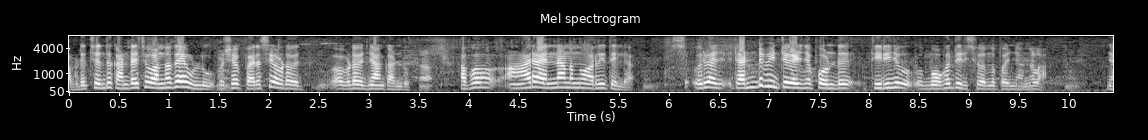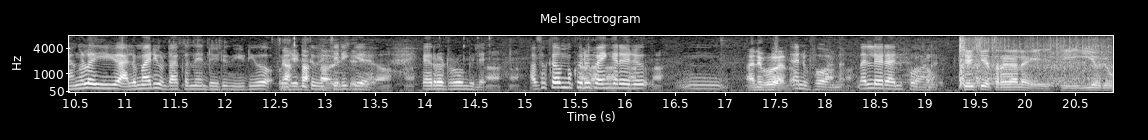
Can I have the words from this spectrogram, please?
അവിടെ ചെന്ന് കണ്ടേച്ച് വന്നതേ ഉള്ളൂ. പക്ഷേ പരസ്യം അവിടെ അവിടെ ഞാൻ കണ്ടു. അപ്പോൾ ആരാ എന്നാണെന്നും അറിയത്തില്ല. ഒരു രണ്ട് മിനിറ്റ് കഴിഞ്ഞപ്പോൾ ഉണ്ട് തിരിഞ്ഞു മുഖം തിരിച്ചു വന്നപ്പോൾ ഞങ്ങളാണ് ഞങ്ങൾ ഈ അലമാരി ഉണ്ടാക്കുന്നതിന്റെ ഒരു വീഡിയോ അവരെടുത്ത് വെച്ചിരിക്കുകയാണ് എയറോഡ്രോമിൽ അതൊക്കെ നമുക്കൊരു ഭയങ്കര ഒരു അനുഭവമാണ്. അനുഭവമാണ്. നല്ലൊരു അനുഭവമാണ്. ചേച്ചി എത്ര കാലമായി ഈ ഒരു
